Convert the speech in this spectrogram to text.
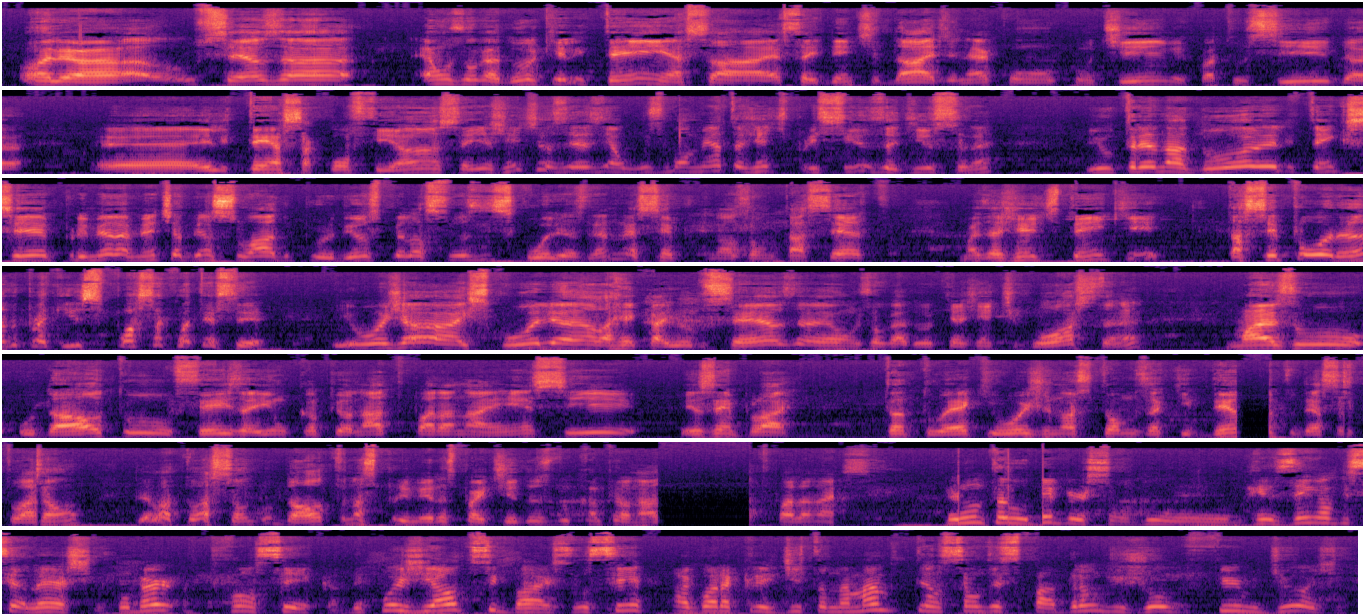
Olha, o César é um jogador que ele tem essa, essa identidade né, com, com o time, com a torcida, é, ele tem essa confiança e a gente às vezes em alguns momentos a gente precisa disso, né? E o treinador ele tem que ser primeiramente abençoado por Deus pelas suas escolhas, né? Não é sempre que nós vamos estar certo, mas a gente tem que estar sempre orando para que isso possa acontecer. E hoje a escolha ela recaiu do César, é um jogador que a gente gosta, né? Mas o, o Dalto fez aí um campeonato paranaense exemplar. Tanto é que hoje nós estamos aqui dentro dessa situação pela atuação do Dalton nas primeiras partidas do Campeonato Paranaense. Pergunta do Deverson, do Resenha Alviceleste. Roberto Fonseca, depois de altos e baixos, você agora acredita na manutenção desse padrão de jogo firme de hoje?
